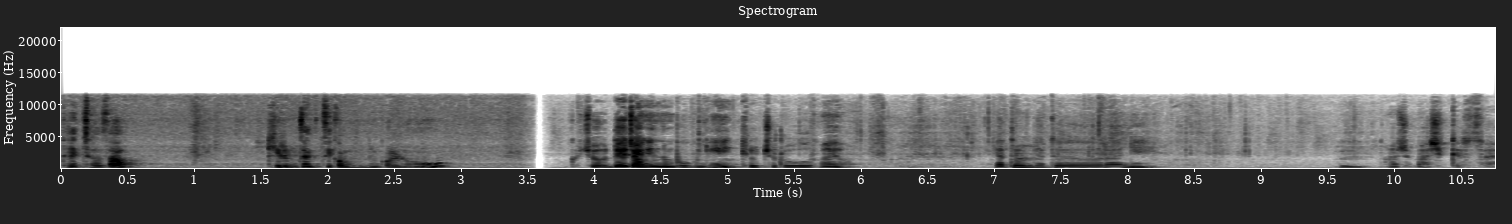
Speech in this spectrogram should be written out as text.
데쳐서 기름장 찍어 먹는 걸로 그죠. 내장 있는 부분이 길주름해요. 야들야들하니 음, 아주 맛있겠어요.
